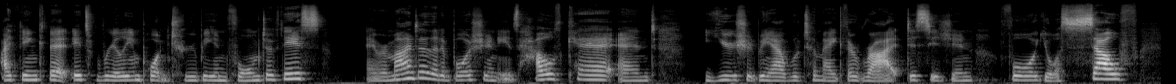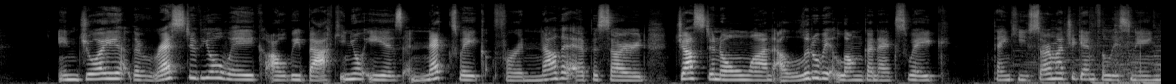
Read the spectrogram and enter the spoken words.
I think that it's really important to be informed of this a reminder that abortion is healthcare and you should be able to make the right decision for yourself. Enjoy the rest of your week. I'll be back in your ears next week for another episode, just a normal one, a little bit longer next week. Thank you so much again for listening.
